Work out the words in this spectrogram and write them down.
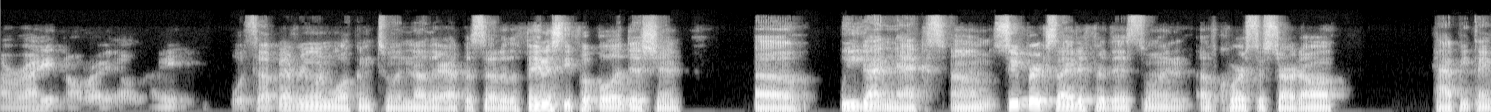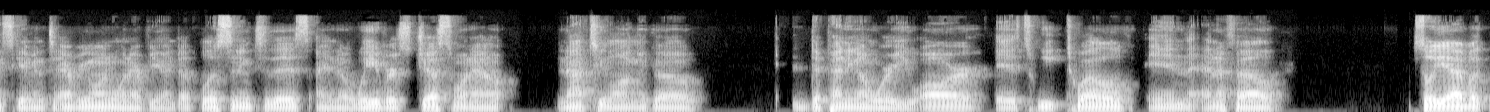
All right, all right, all right. What's up, everyone? Welcome to another episode of the Fantasy Football Edition of We Got Next. Um, super excited for this one. Of course, to start off, happy Thanksgiving to everyone whenever you end up listening to this. I know waivers just went out not too long ago. Depending on where you are, it's week 12 in the NFL. So, yeah, but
